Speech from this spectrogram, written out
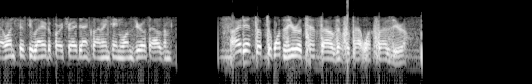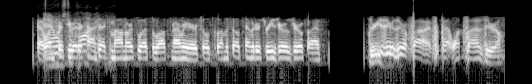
Got 150 Leonard departure ident, climb maintain 10,000. Ident up to 1010,000 for Pat 150. Got 150 still radar contact a mile northwest of Lawson Army Airfield, Columbus altimeter 3005. 3005 for Pat 150.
